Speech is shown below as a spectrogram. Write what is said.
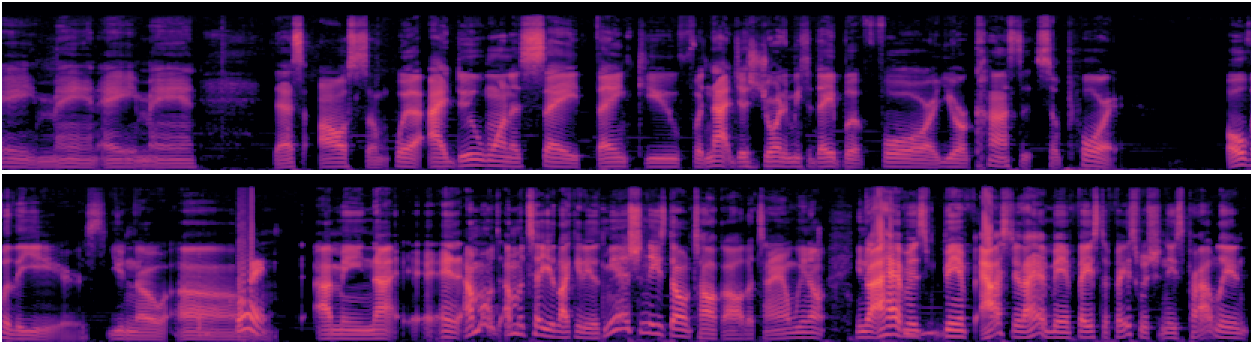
Amen. Amen. That's awesome. Well, I do want to say thank you for not just joining me today, but for your constant support over the years. You know, um, I mean, not, and I'm gonna, I'm gonna tell you like it is. Me and Shanice don't talk all the time. We don't, you know, I haven't mm-hmm. been, actually, I haven't been face to face with Shanice probably in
